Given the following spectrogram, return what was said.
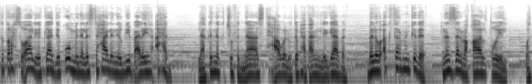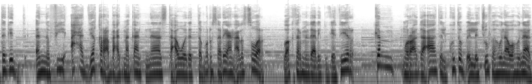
تطرح سؤال يكاد يكون من الاستحالة أن يجيب عليه أحد. لكنك تشوف الناس تحاول وتبحث عن الإجابة. بل وأكثر من كذا تنزل مقال طويل. وتجد أنه في أحد يقرأ بعد ما كانت الناس تعودت تمر سريعا على الصور. وأكثر من ذلك بكثير كم مراجعات الكتب اللي تشوفها هنا وهناك؟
